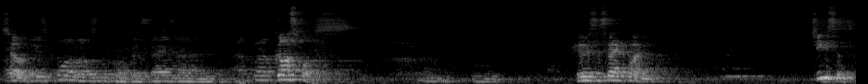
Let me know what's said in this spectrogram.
So So, is Paul also prophesies and Gospels. Mm, Who was the second one? Jesus.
